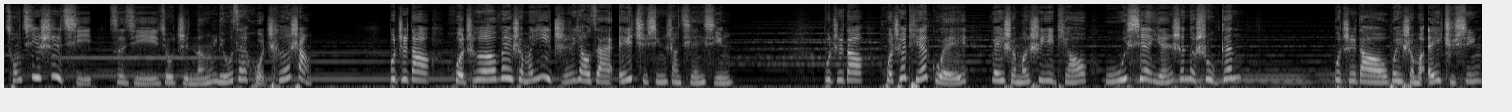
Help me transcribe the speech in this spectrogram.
从记事起自己就只能留在火车上，不知道火车为什么一直要在 H 星上前行，不知道火车铁轨。为什么是一条无限延伸的树根？不知道为什么 H 星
